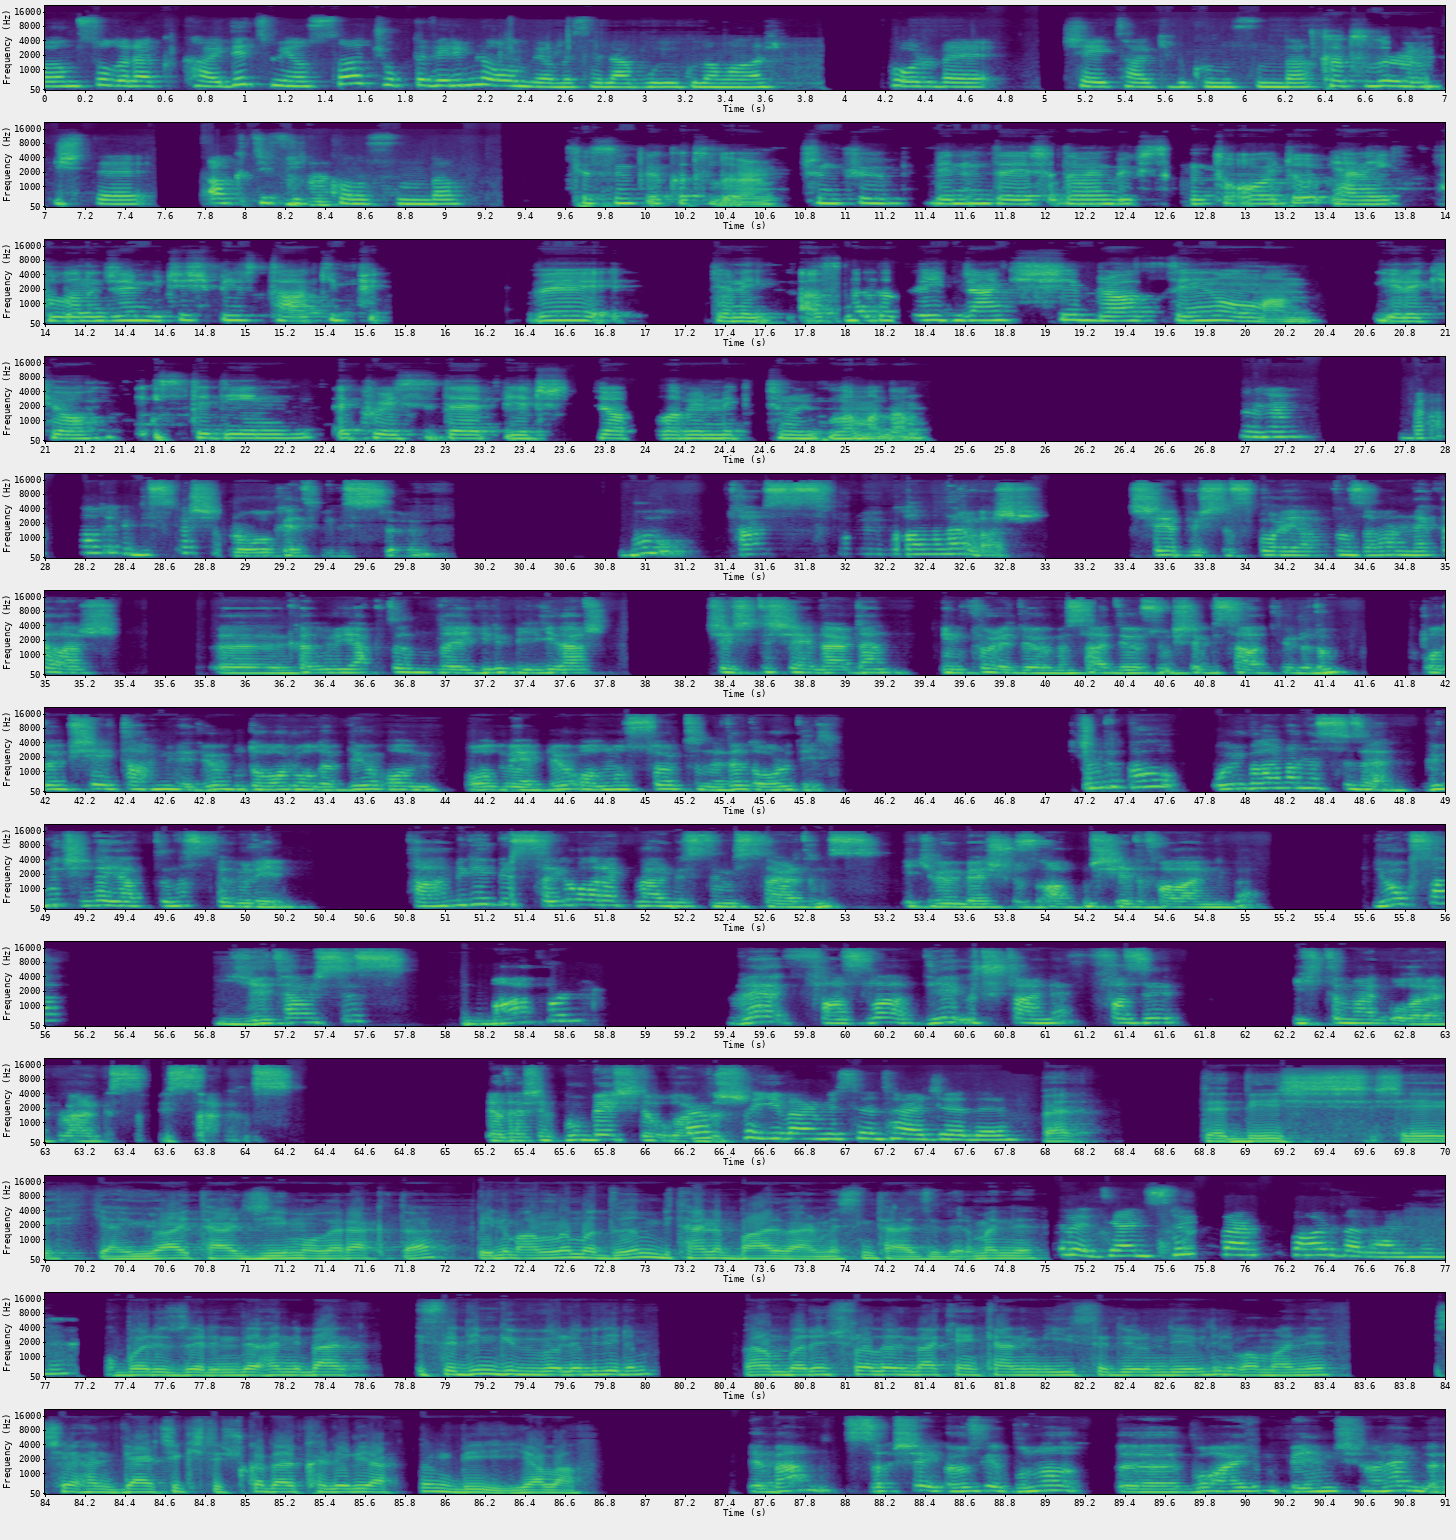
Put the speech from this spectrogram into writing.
bağımsız olarak kaydetmiyorsa çok da verimli olmuyor mesela bu uygulamalar. Spor ve şey takibi konusunda Katılıyorum. işte aktiflik Hı hı. konusunda. Kesinlikle katılıyorum. Çünkü benim de yaşadığım en büyük sıkıntı oydu. Yani kullanıcı müthiş bir takip ve yani aslında dataya giren kişi biraz senin olman gerekiyor. İstediğin accuracy'de bir cevap alabilmek için uygulamadan. Hı hı. Ben burada bir discussion provoke etmek istiyorum. Bu tarz spor uygulamaları var. Şey yapıyor işte spor yaptığın zaman ne kadar e, kalori yaktığınla ilgili bilgiler çeşitli şeylerden infer ediyor. Mesela diyorsun işte bir saat yürüdüm. O da bir şey tahmin ediyor. Bu doğru olabiliyor, ol, olmayabiliyor. Almost certainly de doğru değil. Şimdi bu uygulamanın size gün içinde yaptığınız kaloriyi tahmini bir sayı olarak vermesini isterdiniz? 2567 falan gibi. Yoksa yetersiz, makul ve fazla diye üç tane fazi ihtimal olarak vermesini isterdiniz. Ya da işte bu beş de Ben olabilir. sayı vermesini tercih ederim. Ben de değiş şey yani UI tercihim olarak da benim anlamadığım bir tane bar vermesini tercih ederim. Hani Evet yani sayı vermeli, bar da vermeli. o bar üzerinde hani ben istediğim gibi bölebilirim. Ben barın şuralarındayken kendimi iyi hissediyorum diyebilirim ama hani şey hani gerçek işte şu kadar kalori yaktın bir yalan. Ya ben şey Özge bunu e, bu ayrım benim için önemli.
